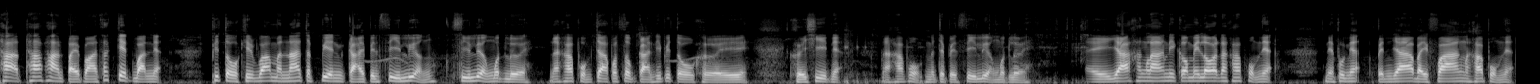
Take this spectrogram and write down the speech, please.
ถ้าถ้าผ่านไปประมาณสัก 7 วันเนี่ยพี่โตคิดว่ามันน่าจะเปลี่ยนกลายเป็นสีเหลืองสีเหลืองหมดเลยนะครับผมจากประสบการณ์ที่พี่โตเคยเคยฉีดเนี่ยนะครับผมมันจะเป็นสีเหลืองหมดเลยไอ้ยาข้างล่างนี่ก็ไม่รอดนะครับผมเนี่ยเนี่ยพวกเนี้ยเป็นยาใบฟางนะครับผมเนี่ย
